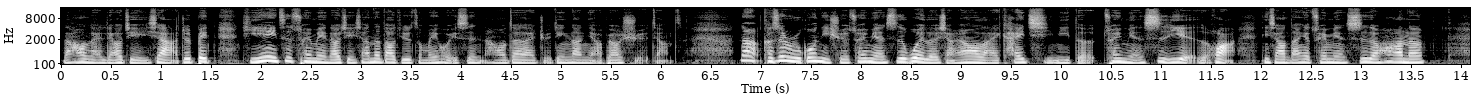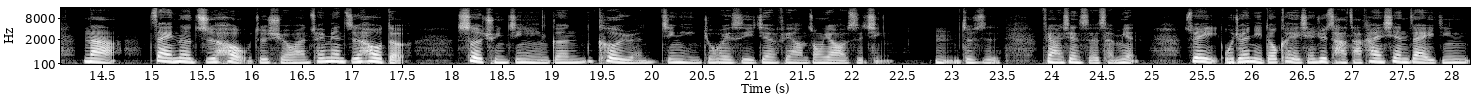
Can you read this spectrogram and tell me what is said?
然后来了解一下，就被体验一次催眠，了解一下那到底是怎么一回事，然后再来决定那你要不要学这样子。那可是如果你学催眠是为了想要来开启你的催眠事业的话，你想要当一个催眠师的话呢，那在那之后，就是学完催眠之后的。社群经营跟客源经营就会是一件非常重要的事情，嗯，就是非常现实的层面，所以我觉得你都可以先去查查看，现在已经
